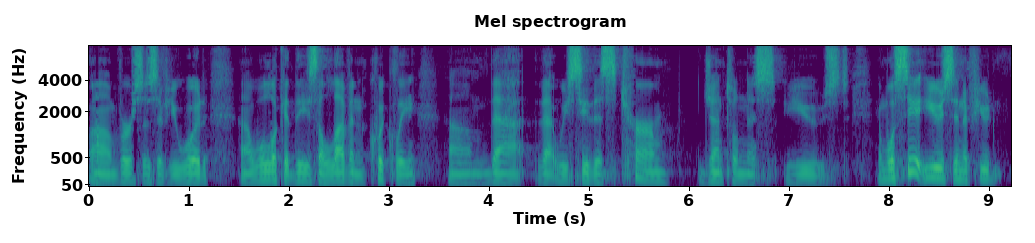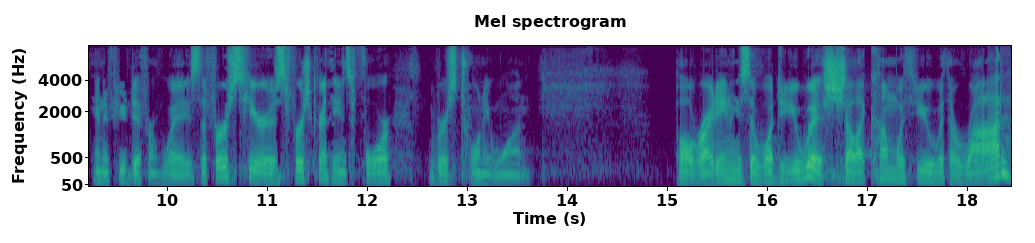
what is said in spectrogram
um, verses, if you would. Uh, we'll look at these 11 quickly um, that, that we see this term gentleness used. And we'll see it used in a few in a few different ways. The first here is 1 Corinthians 4 verse 21. Paul writing, he said, What do you wish? Shall I come with you with a rod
